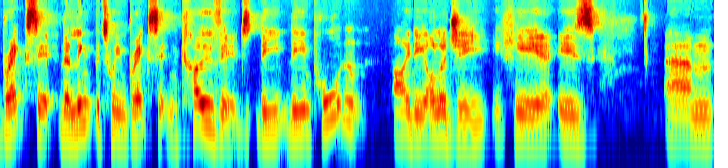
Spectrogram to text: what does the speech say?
Brexit, the link between Brexit and COVID, the, the important ideology here is um,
